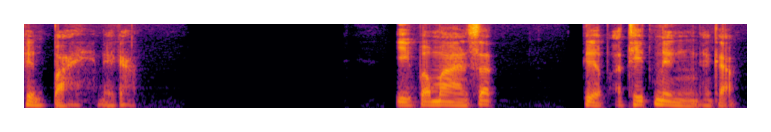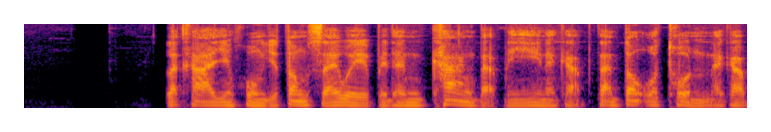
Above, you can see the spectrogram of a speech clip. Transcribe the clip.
ขึ้นไปนะครับ อีกประมาณสักเกือบอาทิตย์หนึ่งนะครับ ราคายังคงจะต้องไซด์เวย์ไปด้านข้างแบบนี้นะครับท่านต้องอดทนนะครับ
